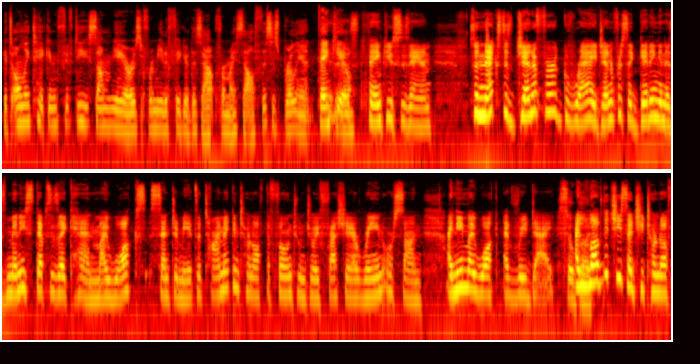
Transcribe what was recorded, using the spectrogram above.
It's only taken 50 some years for me to figure this out for myself. This is brilliant. Thank you. Yes. Thank you, Suzanne. So next is Jennifer Gray. Jennifer said, getting in as many steps as I can. My walks center me. It's a time I can turn off the phone to enjoy fresh air, rain or sun. I need my walk every day. So I love that she said she turned off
